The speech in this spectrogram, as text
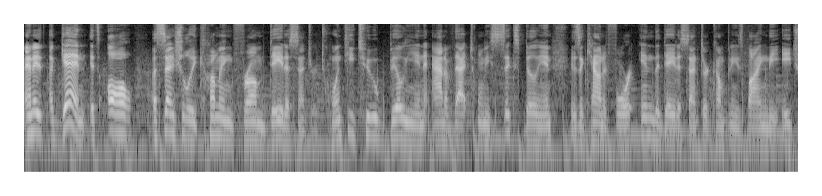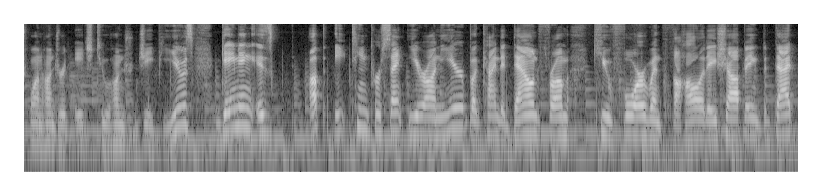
And it again, it's all essentially coming from data center. 22 billion out of that 26 billion is accounted for in the data center companies buying the H100, H200 GPUs. Gaming is up 18% year on year, but kind of down from Q4 with the holiday shopping. But that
